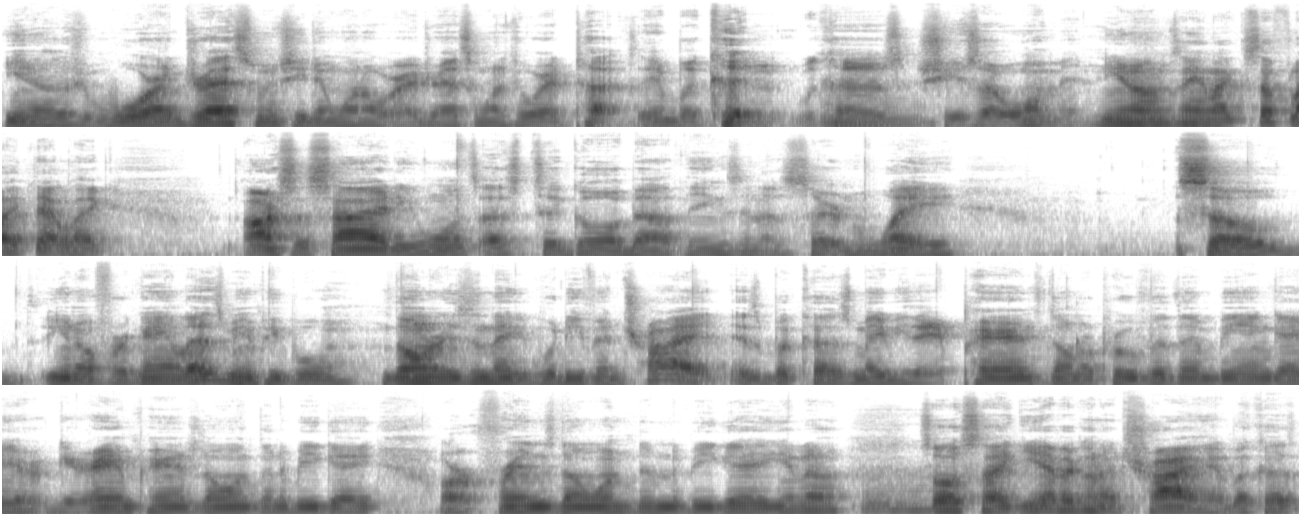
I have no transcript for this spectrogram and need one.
you know, wore a dress when she didn't want to wear a dress, wanted to wear a tux, but couldn't because mm-hmm. she's a woman. You know what I'm saying? Like stuff like that. Like our society wants us to go about things in a certain way so you know for gay and lesbian people the only reason they would even try it is because maybe their parents don't approve of them being gay or grandparents don't want them to be gay or friends don't want them to be gay you know mm-hmm. so it's like yeah they're gonna try it because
